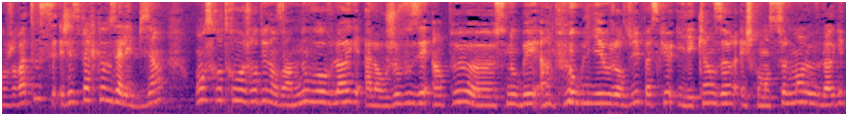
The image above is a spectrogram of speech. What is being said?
Bonjour à tous, j'espère que vous allez bien. On se retrouve aujourd'hui dans un nouveau vlog. Alors je vous ai un peu euh, snobé, un peu oublié aujourd'hui parce qu'il est 15h et je commence seulement le vlog.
